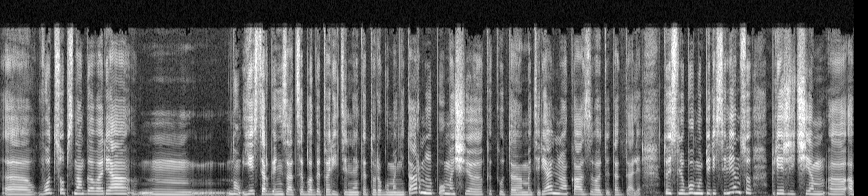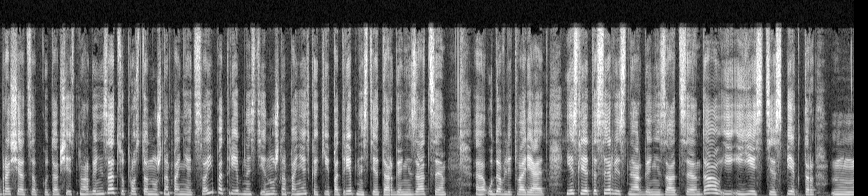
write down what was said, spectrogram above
Вот, собственно говоря, ну, есть организации благотворительные, которые гуманитарную помощь какую-то материальную оказывают и так далее. То есть любому переселенцу, прежде чем э, обращаться в какую-то общественную организацию, просто нужно понять свои потребности и нужно понять, какие потребности эта организация э, удовлетворяет. Если это сервисная организация, да, и, и есть спектр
